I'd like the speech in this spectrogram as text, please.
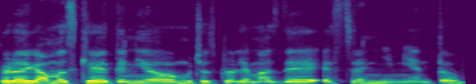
pero digamos que he tenido muchos problemas de estreñimiento,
